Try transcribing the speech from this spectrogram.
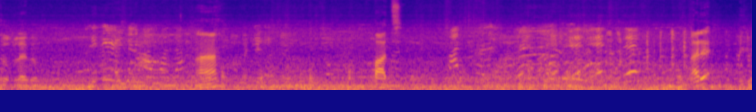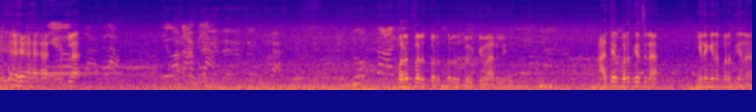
झोपलाय तो. हा पाच. अरे. कुठला? परत परत परत परत डुलकी मारली. आता परत घ्यायचं ना. घे ना घे ना परत घे ना.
